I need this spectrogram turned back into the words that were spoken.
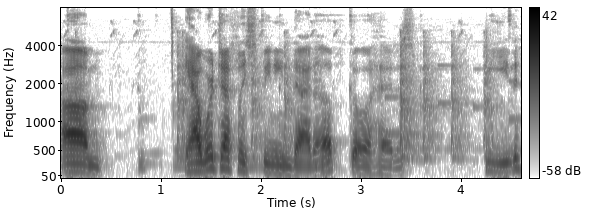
Um, yeah, we're definitely speeding that up. Go ahead and speed.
